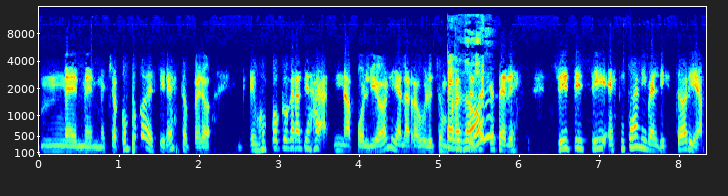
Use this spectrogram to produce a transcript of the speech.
me, me, me choca un poco decir esto, pero es un poco gracias a Napoleón y a la Revolución ¿Perdón? Francesa que se... des- Sí, sí, sí, es que esto es a nivel de historia,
